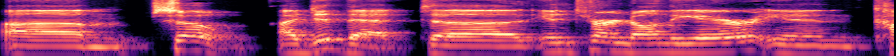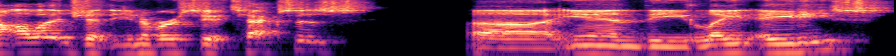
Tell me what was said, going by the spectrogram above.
Um, so I did that. Uh, interned on the air in college at the University of Texas uh, in the late '80s.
